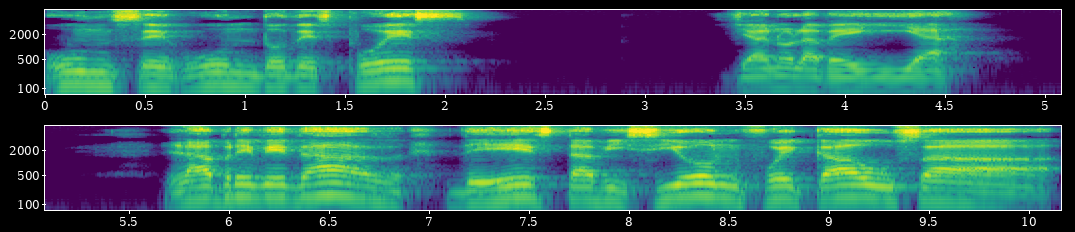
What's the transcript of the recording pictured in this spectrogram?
Un segundo después, ya no la veía. La brevedad de esta visión fue causa,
